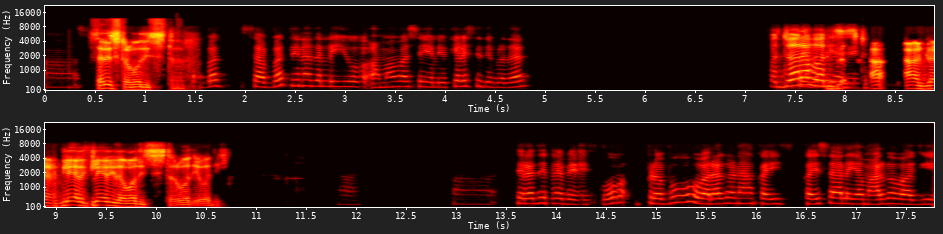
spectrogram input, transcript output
ಆ ಸರಿ ಸಿಸ್ಟರ್. ಓದಿ ಸಿಸ್ಟರ್. ಸಬ್ಬತ್ ಸಬ್ಬತ್ ದಿನದಲ್ಲಿಯೂ ಅಮಾವಾಸ್ಯೆಯಲ್ಲಿಯೂ ಕೇಳಿಸ್ತಿದೆ ಬ್ರದರ್? ಜೋರಾಗಿ ಓದಿ ಸಿಸ್ಟರ್. ಕ್ಲಿಯರ್ ಕ್ಲಿಯರ್ ಇದೆ. ಓದಿ ಸಿಸ್ಟರ್. ಓದಿ ಓದಿ. ಆ, ತೆರೆದಿರಬೇಕು. ಪ್ರಭು ಹೊರಗಣ ಕೈ ಕೈಸಾಲೆಯ ಮಾರ್ಗವಾಗಿ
